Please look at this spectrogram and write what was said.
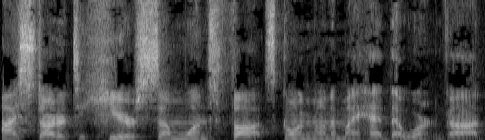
I started to hear someone's thoughts going on in my head that weren't God.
